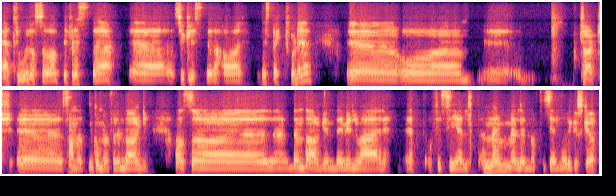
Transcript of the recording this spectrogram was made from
jeg tror også at de fleste eh, syklister har respekt for det. Eh, og eh, klart, eh, sannheten kommer for en dag. Altså eh, den dagen det vil være et offisielt NM eller en offisiell norgescup,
